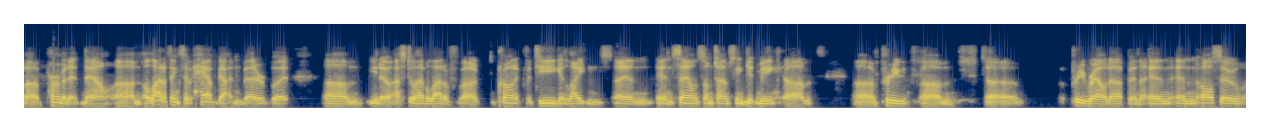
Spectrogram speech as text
uh, permanent now. Um, a lot of things have, have gotten better, but um, you know I still have a lot of uh, chronic fatigue and light and and, and sound sometimes can get me um, uh, pretty um, uh, pretty riled up and and and also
